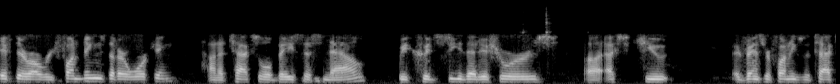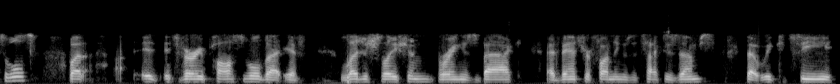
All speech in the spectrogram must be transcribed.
if there are refundings that are working on a taxable basis now, we could see that issuers uh, execute advance refundings with taxables. But it, it's very possible that if legislation brings back advance refundings with tax exempts, that we could see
